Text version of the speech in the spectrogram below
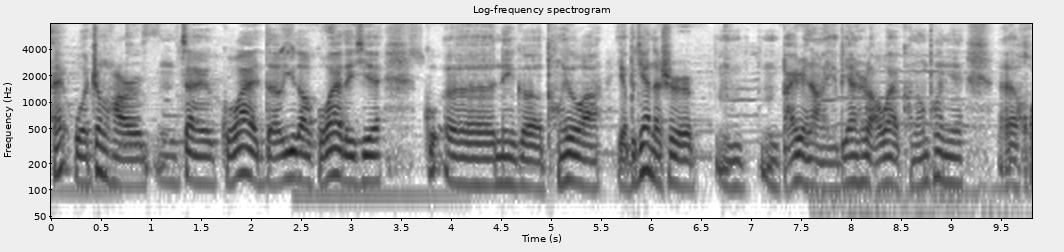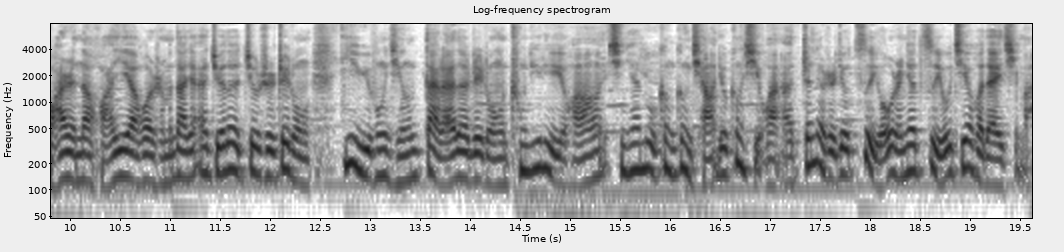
哎，我正好嗯，在国外的遇到国外的一些。国呃那个朋友啊，也不见得是嗯嗯白人啊，也不见是老外，可能碰见呃华人的华裔啊或者什么，大家哎觉得就是这种异域风情带来的这种冲击力，好像新鲜度更更强，就更喜欢啊，真的是就自由，人家自由结合在一起嘛，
